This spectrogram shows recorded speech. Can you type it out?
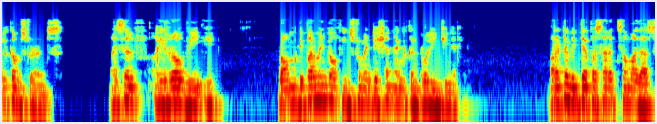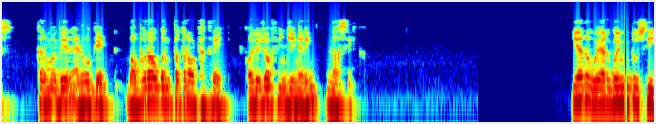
Welcome students. Myself Ahirrao VA from Department of Instrumentation and Control Engineering. मराठा विद्याप्रसारक समाजास कर्मवीर ॲडव्होकेट बाबूराव गणपतराव ठाकरे कॉलेज of Engineering Nasik. Here we are going to see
